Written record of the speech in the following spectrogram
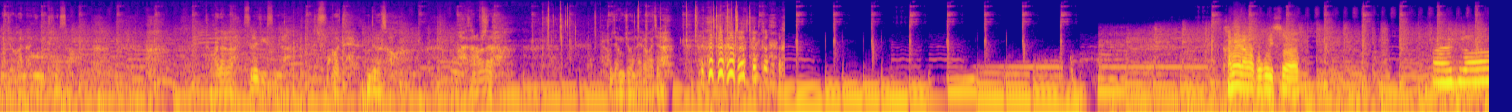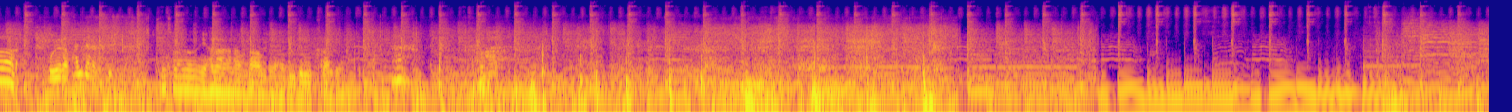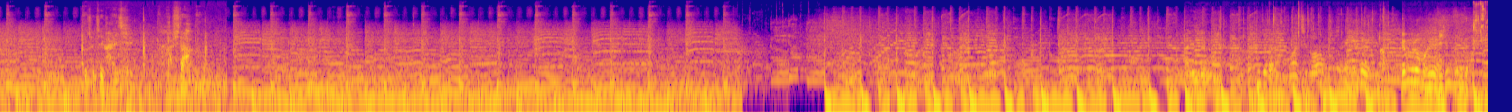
먼저가 난임이 틀려서 더 가다가 쓰러지겠습니다. 죽을 것 같아. 힘들어서. 아, 살합시다. 우장주 내려가자. 카메라가 보고 있어. 아들아. 보여라 판자같이. 천천히 하나하나 올라가면 돼요. 리드미컬하게. 또 천천히 가야지. 갑시다. 배부러 보여 힘든데.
